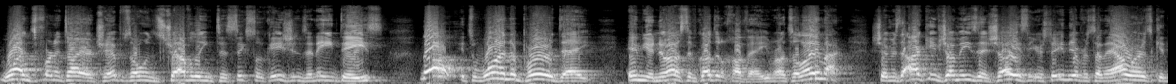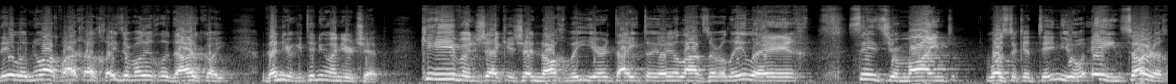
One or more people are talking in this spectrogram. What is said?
once for an entire trip. Someone's traveling to six locations in eight days. No, it's one per day. Im Yenuach Sivkatul Chavei, Ratzalaymar. Shem is Akiv Shamiz Shais, you're staying there for some hours, Chayzer. Then you're continuing on your trip. Shekish Be'ir Yoyolach. Since your mind was to continue, Ein Sarech.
